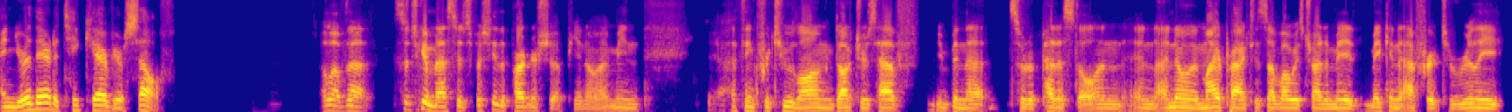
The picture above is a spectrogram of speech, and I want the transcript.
and you're there to take care of yourself. I love that. Such a good message, especially the partnership. You know, I mean, I think for too long, doctors have been that sort of pedestal, and and I know in my practice, I've always tried to make make an effort to really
